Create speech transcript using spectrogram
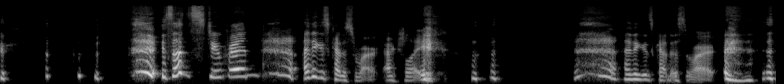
Is that stupid? I think it's kind of smart, actually. I think it's kind of smart. Because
